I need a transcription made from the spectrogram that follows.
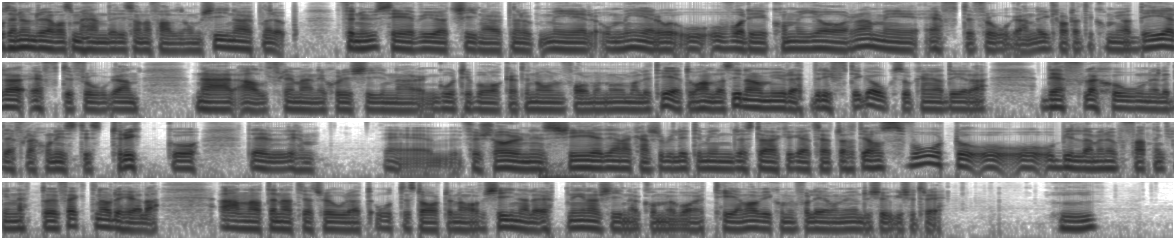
Och sen undrar jag vad som händer i sådana fall om Kina öppnar upp. För nu ser vi ju att Kina öppnar upp mer och mer och, och, och vad det kommer göra med efterfrågan. Det är klart att det kommer addera efterfrågan när allt fler människor i Kina går tillbaka till någon form av normalitet. Å andra sidan är de ju rätt driftiga också och kan jag addera deflation eller deflationistiskt tryck och det är liksom eh, försörjningskedjorna kanske blir lite mindre stökiga etc. Så jag har svårt att, att, att bilda mig en uppfattning kring nettoeffekten av det hela. Annat än att jag tror att återstarten av Kina eller öppningen av Kina kommer vara ett tema vi kommer få leva med under 2023. Mm.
